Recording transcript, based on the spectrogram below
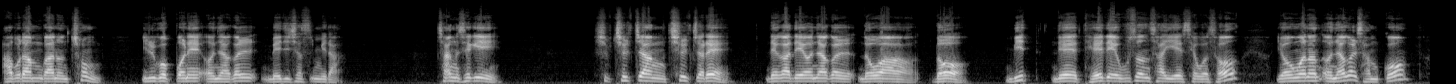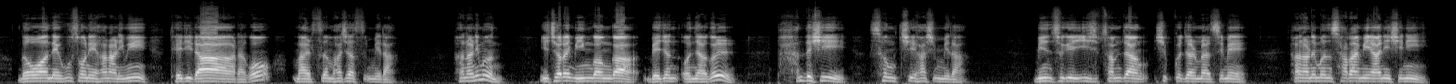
아브람과는 총 일곱 번의 언약을 맺으셨습니다. 창세기 17장 7절에 내가 내 언약을 너와 너 및 내 대대 후손 사이에 세워서 영원한 언약을 삼고 너와 내 후손의 하나님이 되리라 라고 말씀하셨습니다. 하나님은 이처럼 인간과 맺은 언약을 반드시 성취하십니다. 민수기 23장 19절 말씀에 하나님은 사람이 아니시니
